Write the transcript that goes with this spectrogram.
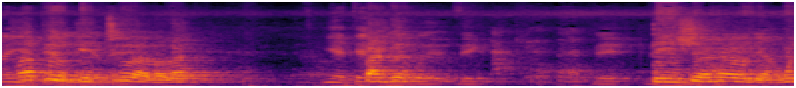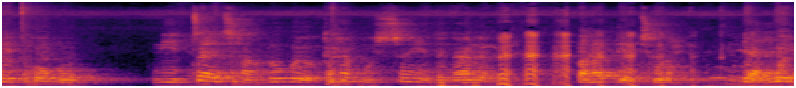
来，他被我点出来了，来。也大哥等一下还有两位头目，你在场如果有看不顺眼的男人，把他点出来，两位。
